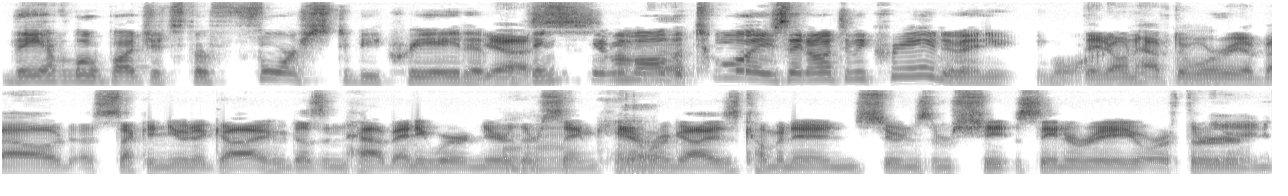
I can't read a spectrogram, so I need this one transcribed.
they have low budgets. They're forced to be creative. But then you Yes. give them all Yeah. the toys, they don't have to be creative anymore. They don't have to Mhm. worry about a second unit guy who doesn't have anywhere near their Mhm. same camera guys coming in, shooting some she- scenery, or a third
